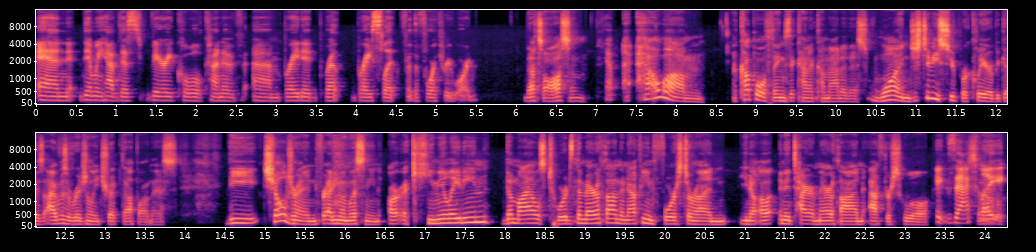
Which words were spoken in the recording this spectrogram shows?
And then we have this very cool kind of um, braided bra- bracelet for the fourth reward. That's awesome. Yep. How, um, a couple of things that kind of come out of this. One, just to be super clear, because I was originally tripped up on this the children, for anyone listening, are accumulating the miles towards the marathon. They're not being forced to run, you know, an entire marathon after school. Exactly.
